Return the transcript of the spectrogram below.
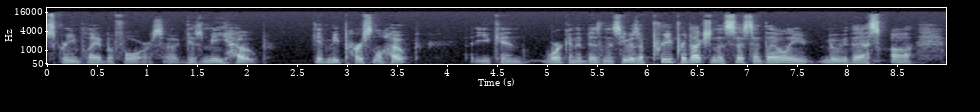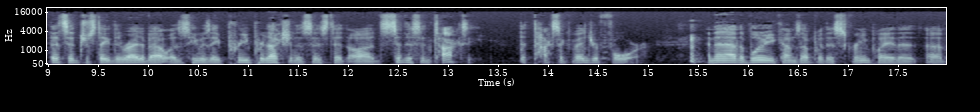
screenplay before, so it gives me hope. Give me personal hope that you can work in the business. He was a pre-production assistant. The only movie that I saw that's interesting to write about was he was a pre-production assistant on Citizen Toxie, The Toxic Avenger 4. and then out of the blue, he comes up with this screenplay that a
